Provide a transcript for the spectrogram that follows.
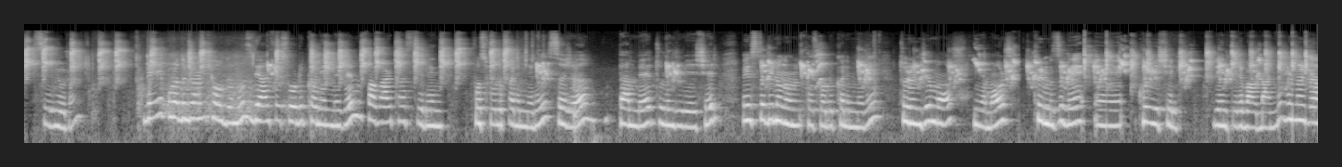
seviyorum. Ve burada görmüş olduğunuz diğer fosforlu kalemlerim Faber-Castell'in fosforlu kalemleri sarı, pembe, turuncu ve yeşil ve Stabilo'nun fosforlu kalemleri turuncu, mor, yine mor, kırmızı ve e, koyu yeşil renkleri var bende. Bunları da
